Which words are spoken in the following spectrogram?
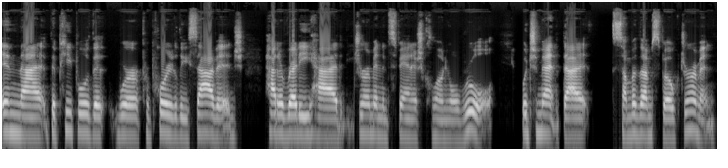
in that the people that were purportedly savage had already had german and spanish colonial rule which meant that some of them spoke german.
